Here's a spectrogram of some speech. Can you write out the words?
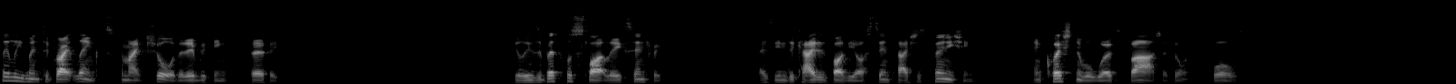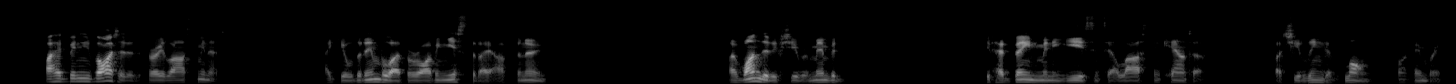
clearly went to great lengths to make sure that everything was perfect. Elizabeth was slightly eccentric, as indicated by the ostentatious furnishings and questionable works of art adorning the walls. I had been invited at the very last minute, a gilded envelope arriving yesterday afternoon. I wondered if she remembered me. It had been many years since our last encounter, but she lingered long in my memory.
